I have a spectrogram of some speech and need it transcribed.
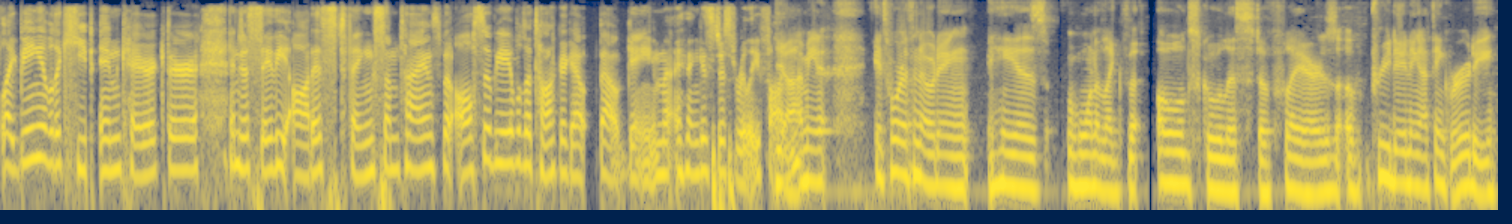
like being able to keep in character and just say the oddest things sometimes, but also be able to talk about, game. I think is just really fun. Yeah, I mean, it's worth noting he is one of like the old schoolest of players of predating, I think, Rudy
